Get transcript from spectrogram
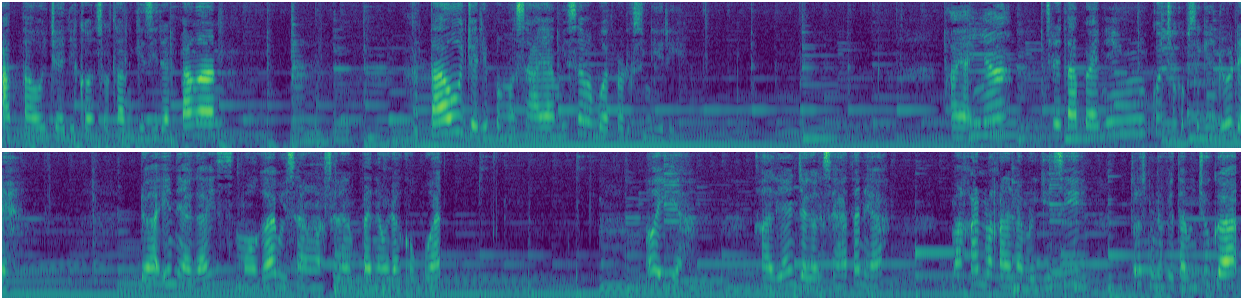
Atau jadi konsultan gizi dan pangan. Atau jadi pengusaha yang bisa membuat produk sendiri. Kayaknya cerita planningku cukup segini dulu deh. Doain ya guys, semoga bisa ngelaksanain plan yang udah aku buat. Oh iya, kalian jaga kesehatan ya. Makan makanan yang bergizi, terus minum vitamin juga.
